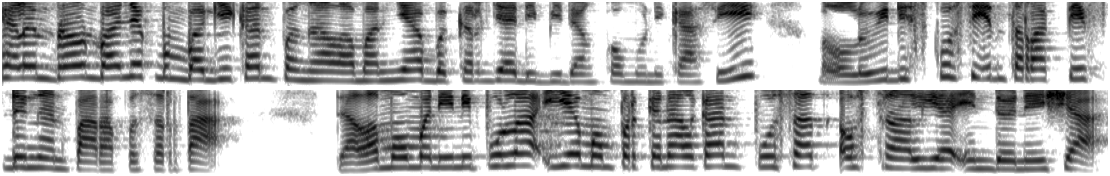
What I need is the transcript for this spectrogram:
Helen Brown banyak membagikan pengalamannya bekerja di bidang komunikasi melalui diskusi interaktif dengan para peserta. Dalam momen ini pula ia memperkenalkan Pusat Australia Indonesia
